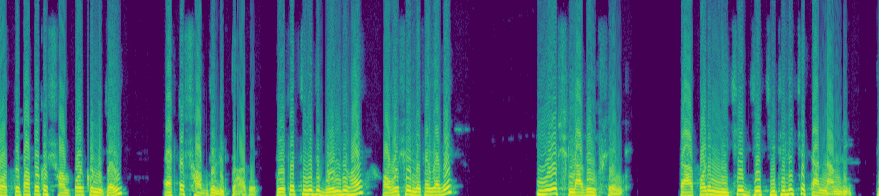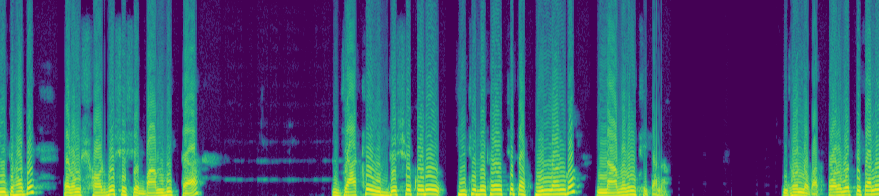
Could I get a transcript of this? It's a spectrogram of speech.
পত্রপ্রাপকের সম্পর্ক অনুযায়ী একটা শব্দ লিখতে হবে। তো এক্ষেত্রে যদি বন্ধু হয়, অবশ্যই লেখা যাবে পিওস লাভিং ফ্রেন্ড তারপরে নিচে যে চিঠি লিখছে তার নাম লিখ, দিতে হবে এবং সর্বশেষে বাম দিকটা, যাকে উদ্দেশ্য করে চিঠি লেখা হচ্ছে তার পূর্ণাঙ্গ নাম এবং ঠিকানা। ধন্যবাদ। পরবর্তীকালে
